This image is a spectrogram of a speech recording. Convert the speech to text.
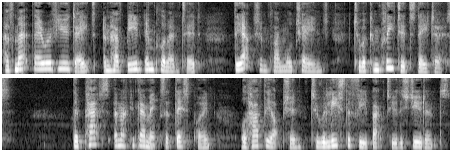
have met their review date and have been implemented, the action plan will change to a completed status. The PEFs and academics at this point will have the option to release the feedback to the students.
